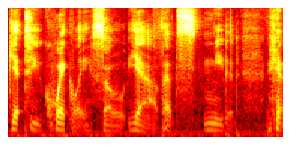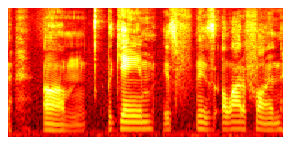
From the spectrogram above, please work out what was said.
get to you quickly. So yeah, that's needed. um, the game is is a lot of fun.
